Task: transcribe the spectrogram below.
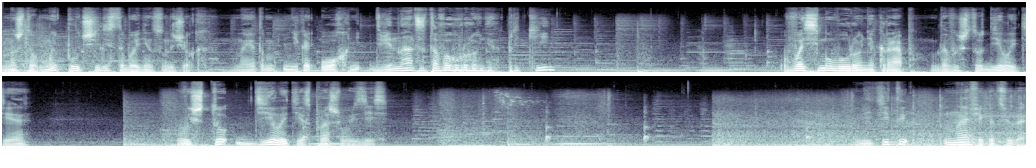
Ну что, мы получили с тобой один сундучок. На этом никак... Ох, 12 уровня, прикинь. Восьмого уровня краб. Да вы что делаете, а? Вы что делаете, я спрашиваю здесь? Лети ты нафиг отсюда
